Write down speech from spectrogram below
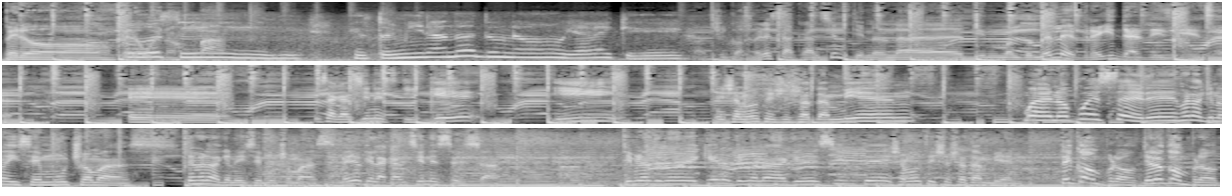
Pero, pero Oh, bueno, sí, va. estoy mirando a tu novia y que... No, chicos, pero esa canción tiene, una- tiene un montón de letras. ¿Qué dice eso? Eh, esa canción es ¿Y qué? Y ella me gusta y yo ya también. Bueno, puede ser, ¿eh? es verdad que no dice mucho más. Es verdad que no dice mucho más. Medio que la canción es esa. Novia y qué, no tengo nada que decirte. Ella me gusta y yo ya también. Te compro, te lo compro.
